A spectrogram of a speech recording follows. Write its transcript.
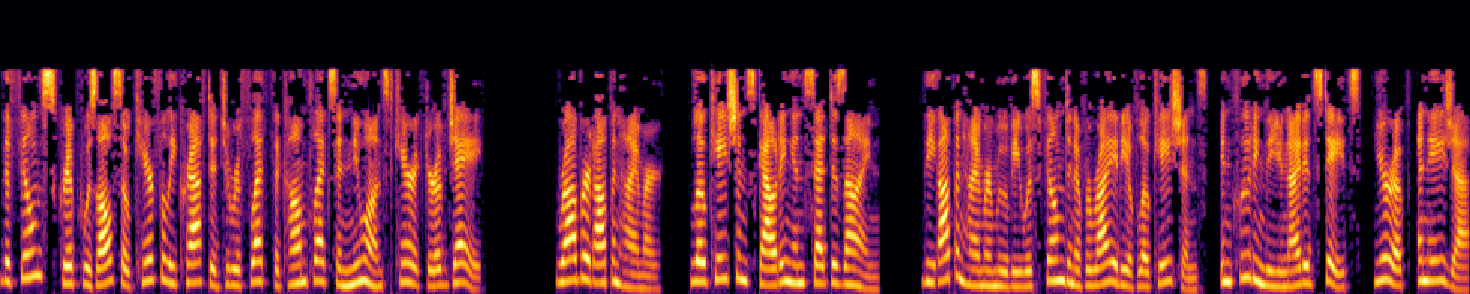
The film's script was also carefully crafted to reflect the complex and nuanced character of J. Robert Oppenheimer. Location scouting and set design. The Oppenheimer movie was filmed in a variety of locations, including the United States, Europe, and Asia.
